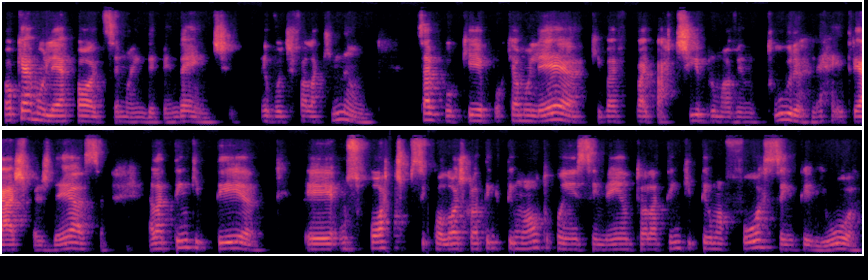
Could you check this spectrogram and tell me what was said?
qualquer mulher pode ser mãe independente? Eu vou te falar que não. Sabe por quê? Porque a mulher que vai, vai partir para uma aventura, né, entre aspas, dessa, ela tem que ter é, um suporte psicológico, ela tem que ter um autoconhecimento, ela tem que ter uma força interior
